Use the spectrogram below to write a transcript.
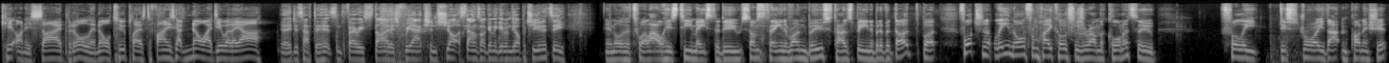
kit on his side, but all in all, two players to find. He's got no idea where they are. Yeah, they just have to hit some very stylish reaction shots. Stan's not going to give him the opportunity. in order to allow his teammates to do something. The run boost has been a bit of a dud, but fortunately, no one from High Coast was around the corner to fully destroy that and punish it.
